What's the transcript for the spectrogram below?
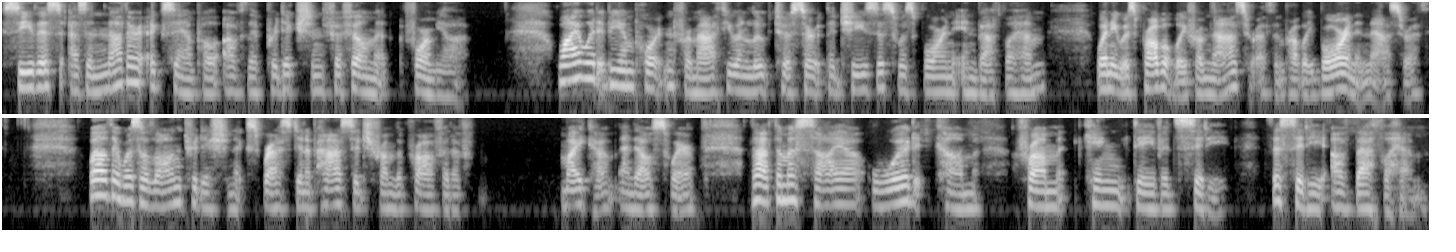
see this as another example of the prediction fulfillment formula. Why would it be important for Matthew and Luke to assert that Jesus was born in Bethlehem when he was probably from Nazareth and probably born in Nazareth? Well, there was a long tradition expressed in a passage from the prophet of Micah and elsewhere that the Messiah would come from King David's city, the city of Bethlehem.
